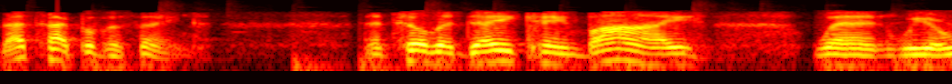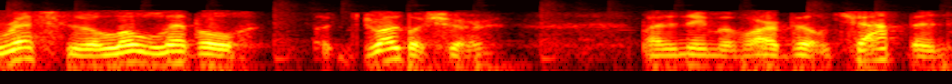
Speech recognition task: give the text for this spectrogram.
that type of a thing. Until the day came by when we arrested a low level drug pusher by the name of Arville Chapman,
